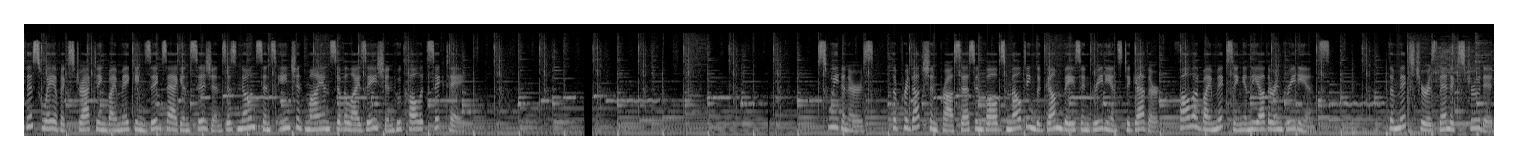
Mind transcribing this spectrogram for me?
This way of extracting by making zigzag incisions is known since ancient Mayan civilization who call it sikte. Sweeteners. The production process involves melting the gum base ingredients together, followed by mixing in the other ingredients. The mixture is then extruded,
